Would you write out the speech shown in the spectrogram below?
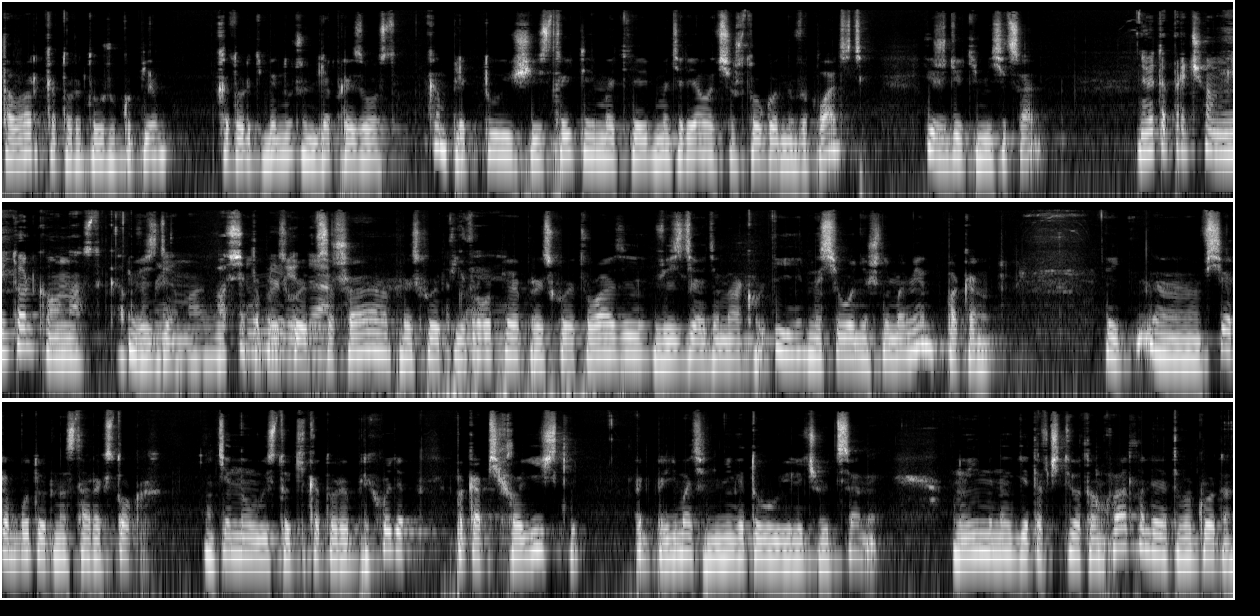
товар, который ты уже купил, который тебе нужен для производства. Комплектующие, строительные матери- материалы, все что угодно вы платите и ждете месяцами. Но это причем не только у нас такая Везде. проблема. Во всем Это мире, происходит да. в США, происходит Такое- в Европе, происходит в Азии, везде одинаково. И на сегодняшний момент пока и, э, все работают на старых стоках. И те новые стоки, которые приходят, пока психологически предприниматели не готовы увеличивать цены. Но именно где-то в четвертом квартале этого года,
